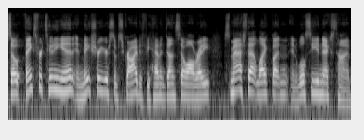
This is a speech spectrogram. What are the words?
So thanks for tuning in and make sure you're subscribed if you haven't done so already. Smash that like button and we'll see you next time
